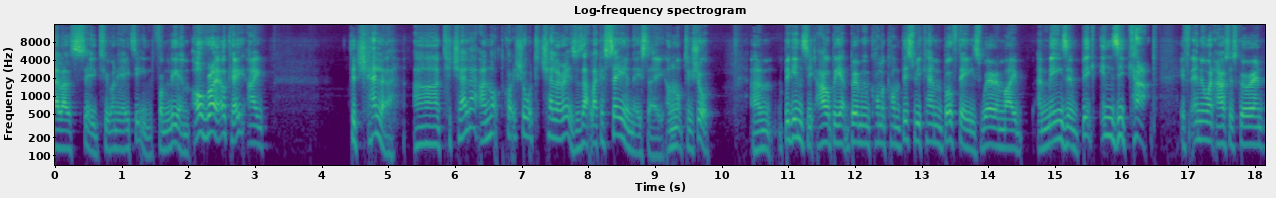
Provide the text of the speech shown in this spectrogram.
LLC 2018 from Liam. Oh, right, okay. I T'Challa. Uh, T'Challa? I'm not quite sure what T'Challa is. Is that like a saying they say? I'm not too sure. Um, Big Inzy, I'll be at Birmingham Comic Con this weekend, both days, wearing my amazing Big Inzy cap. If anyone else is going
